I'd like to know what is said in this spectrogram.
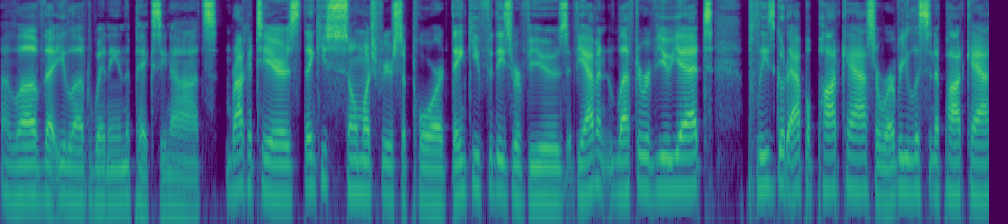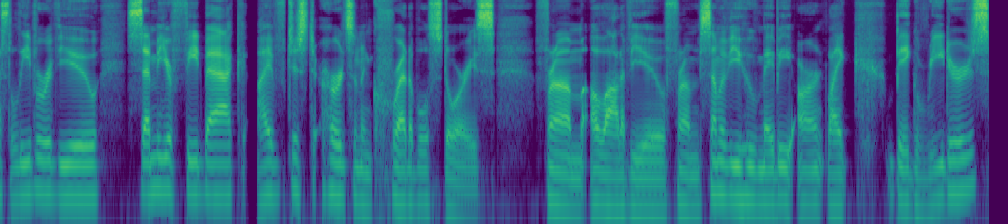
I love that you loved Winnie and the Pixie Knots. Rocketeers, thank you so much for your support. Thank you for these reviews. If you haven't left a review yet, please go to Apple Podcasts or wherever you listen to podcasts, leave a review, send me your feedback. I've just heard some incredible stories from a lot of you, from some of you who maybe aren't like big readers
